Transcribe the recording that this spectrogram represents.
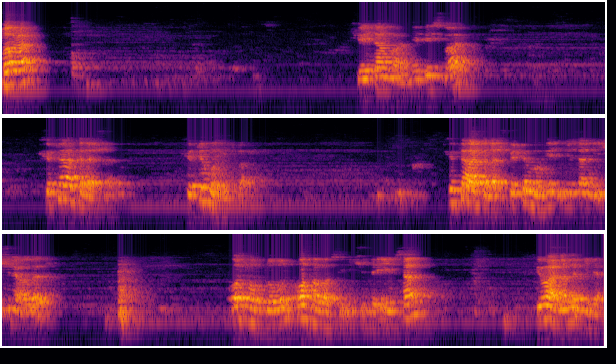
Sonra şeytan var, nefis var, Kötü arkadaşlar, kötü muhit var. Kötü arkadaş, kötü muhit insanın içine alır. O toplumun, o havası içinde insan yuvarlanır gider.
